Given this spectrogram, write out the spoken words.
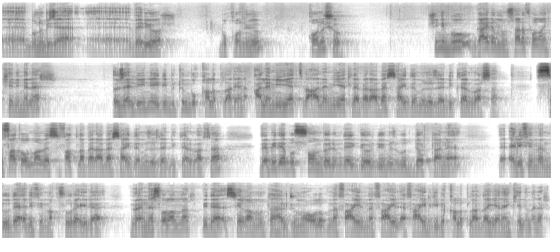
e, bunu bize e, veriyor bu konuyu. Konu şu. Şimdi bu gayrimunsarif olan kelimeler özelliği neydi? Bütün bu kalıplar yani alemiyet ve alemiyetle beraber saydığımız özellikler varsa, sıfat olma ve sıfatla beraber saydığımız özellikler varsa ve bir de bu son bölümde gördüğümüz bu dört tane elif-i memdude, elif-i maksure ile müennes olanlar, bir de siga muntahel cumu olup mefail, mefail, efail gibi kalıplarda gelen kelimeler.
